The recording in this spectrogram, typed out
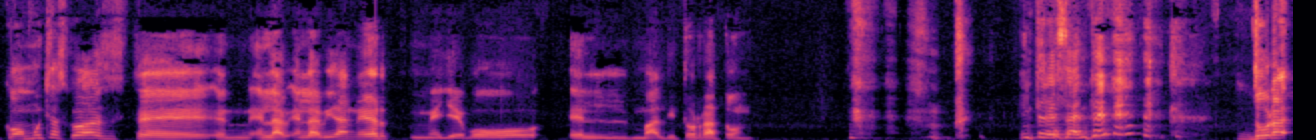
Como muchas cosas este, en, en la, en la vida nerd, me llevó el maldito ratón. Interesante. Dura,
